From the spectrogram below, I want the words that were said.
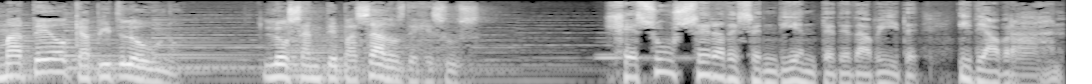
Mateo capítulo 1. Los antepasados de Jesús. Jesús era descendiente de David y de Abraham.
